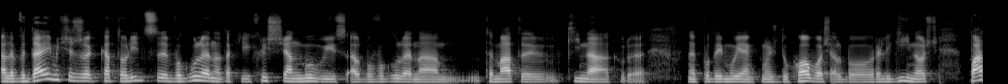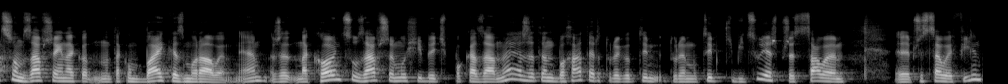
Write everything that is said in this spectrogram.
ale wydaje mi się, że katolicy w ogóle na takich Christian movies albo w ogóle na tematy kina, które podejmuje jakąś duchowość albo religijność, patrzą zawsze na, na taką bajkę z morałem, nie? że na końcu zawsze musi być pokazane, że ten bohater, którego ty, któremu ty kibicujesz przez, całe, e, przez cały film,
